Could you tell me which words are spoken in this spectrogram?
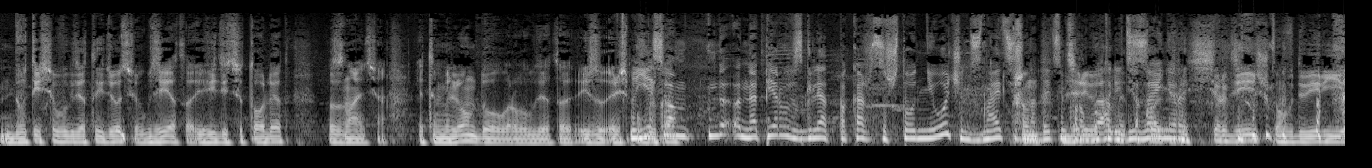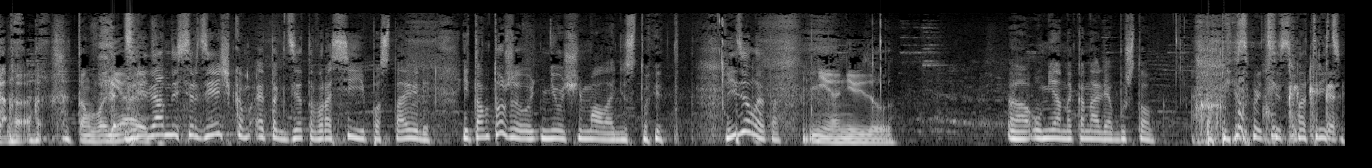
Вот если вы где-то идете, где-то и видите туалет, знайте, это миллион долларов где-то из республики. Если вам на первый взгляд покажется, что он не очень, знаете, Что над этим поработали такой, дизайнеры. с сердечком в двери, да. Там воняет. Деревянный сердечком это где-то в России поставили. И там тоже не очень мало они стоят. Видел это? Не, не видел. А, у меня на канале Абы что. Подписывайтесь, смотрите.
